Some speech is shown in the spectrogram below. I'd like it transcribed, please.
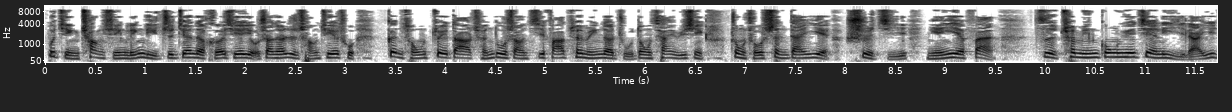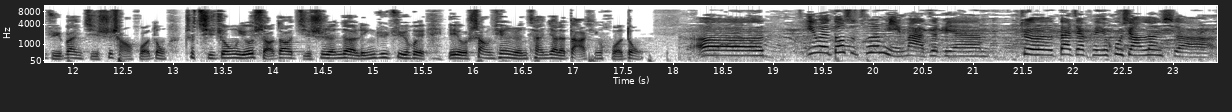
不仅畅行邻里之间的和谐友善的日常接触，更从最大程度上激发村民的主动参与性，众筹圣诞夜、市集、年夜饭。自村民公约建立以来，已举办几十场活动，这其中有小到几十人的邻居聚会，也有上千人参加的大型活动。呃，因为都是村民嘛，这边就大家可以互相认识啊。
